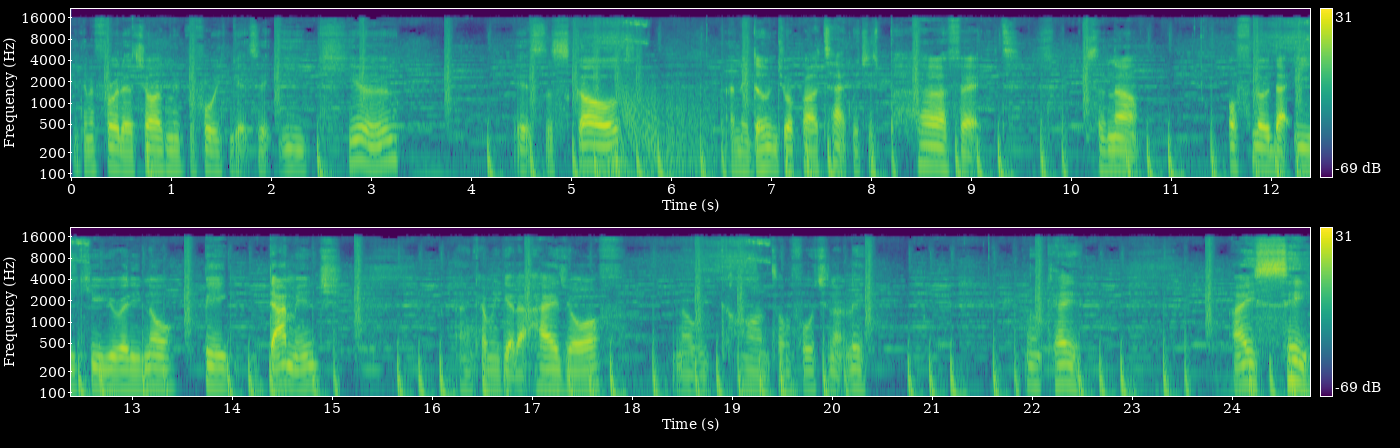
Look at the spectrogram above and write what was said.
You're going to throw their charge move before we can get to the EQ. It's the Scald and they don't drop our attack, which is perfect. So now, offload that EQ, you already know, big damage. And can we get that Hydro off? No, we can't, unfortunately. Okay. I see.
